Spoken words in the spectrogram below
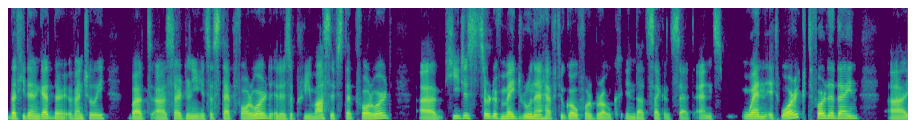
that he didn't get there eventually, but uh, certainly it's a step forward. It is a pretty massive step forward. uh, he just sort of made Rune have to go for broke in that second set. And when it worked for the Dane, uh,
